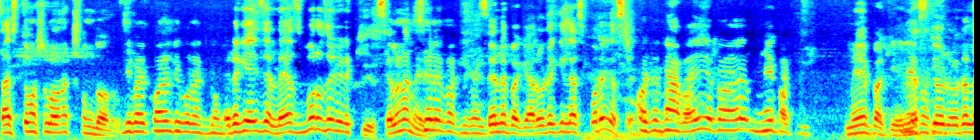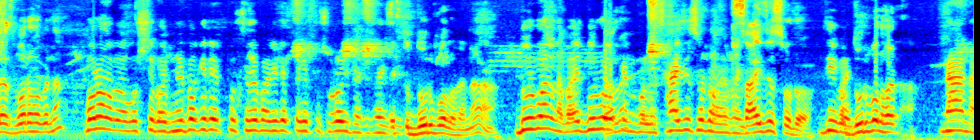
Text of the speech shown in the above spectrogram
সাইজ তো আসলে অনেক সুন্দর। জি ভাই কোয়ালিটি ফুল একদম। এটা কি এই যে লেস বড় এটা কি ছেলে না মেয়ে? ছেলে পাখি ভাই। ছেলে পাখি আর ওটা কি লেস পড়ে গেছে? ওটা না ভাই এটা মেয়ে পাখি। মেয়ে পাখি। লেস কি ওটা- লেস বড় হবে না? বড় হবে অবশ্যই ভাই মেয়ে পাখির একটু ছেলে পাখির থেকে একটু ছোটই থাকে সাইজে একটু দুর্বল হয় না? দুর্বল না ভাই দুর্বল কেন বলে? সাইজে ছোট হয় ভাই। সাইজে ছোট? জি ভাই। দুর্বল হয় না? না না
